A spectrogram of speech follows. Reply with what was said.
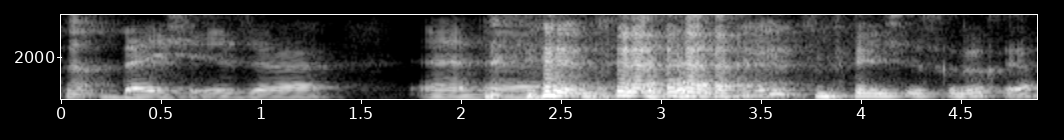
ja. beestje is er. En, eh, beestje is genoeg, ja.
